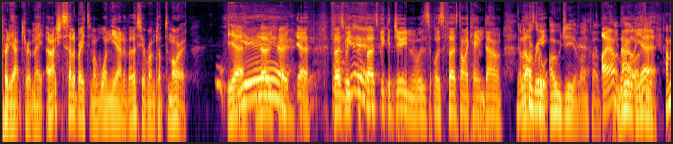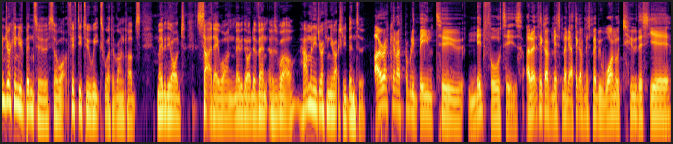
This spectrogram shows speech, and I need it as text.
pretty accurate, mate. I'm actually celebrating my one year anniversary of Run Club tomorrow. Yeah, no Yeah. joke. Yeah, first One week, year. the first week of June was was first time I came down. You're like a real week. OG of Run Club. I am Like, now, real OG. yeah. How many do you reckon you've been to? So what? 52 weeks worth of Run Clubs. Maybe the odd Saturday one. Maybe the odd event as well. How many do you reckon you've actually been to? I reckon I've probably been to mid 40s. I don't think I've missed many. I think I've missed maybe one or two this year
